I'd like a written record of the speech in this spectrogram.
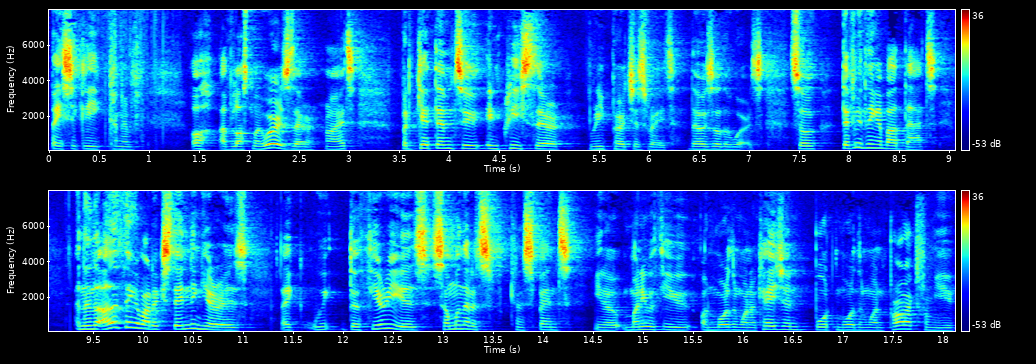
basically kind of oh I've lost my words there right, but get them to increase their repurchase rate. Those are the words. So definitely think about that. And then the other thing about extending here is like we, the theory is someone that has kind of spent you know money with you on more than one occasion, bought more than one product from you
